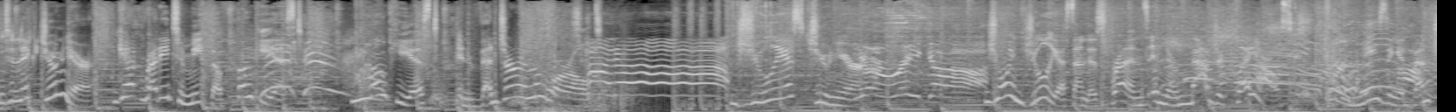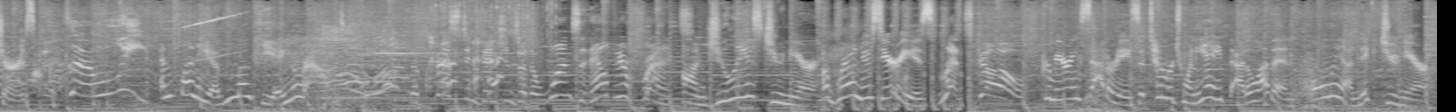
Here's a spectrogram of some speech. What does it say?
Coming to Nick Jr. Get ready to meet the funkiest, monkiest inventor in the world. Julius Jr. Eureka! Join Julius and his friends in their magic playhouse for amazing adventures and plenty of monkeying around. The best inventions are the ones that help your friends. On Julius Jr., a brand new series. Let's go! Premiering Saturday, September 28th at 11, only on Nick Jr.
